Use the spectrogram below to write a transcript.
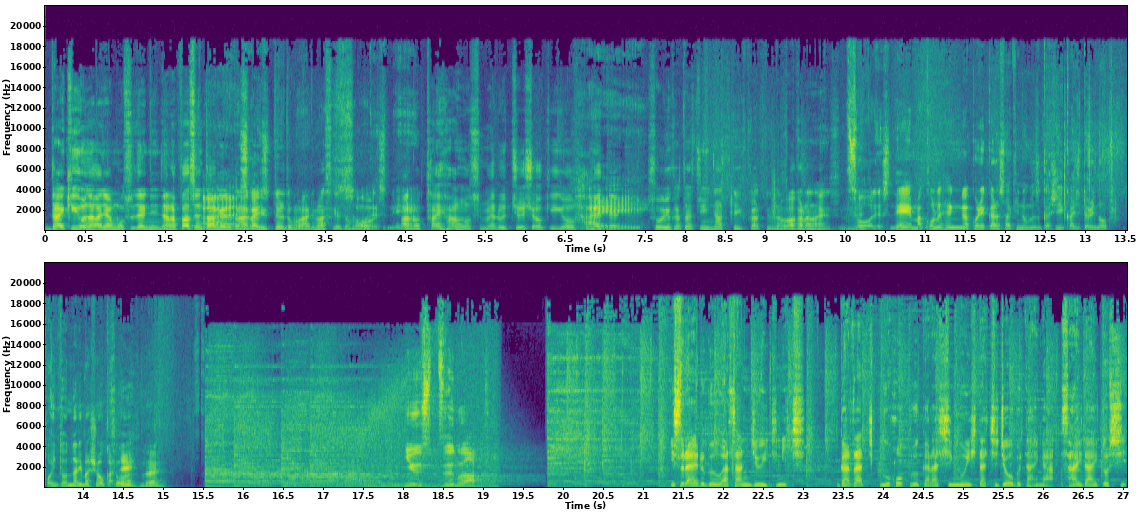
大企業の中にはもうすでに7%上げるとなんか言ってるところもありますけれども、ね、あの大半を占める中小企業を含めて、そういう形になっていくかっていうのは分からないですよね。そうですね、まあ、この辺がこれから先の難しい舵取りのポイントになりましょうかね。そうですねニュースズームアップ。イスラエル軍は31日ガザ地区北部から進軍した地上部隊が最大都市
